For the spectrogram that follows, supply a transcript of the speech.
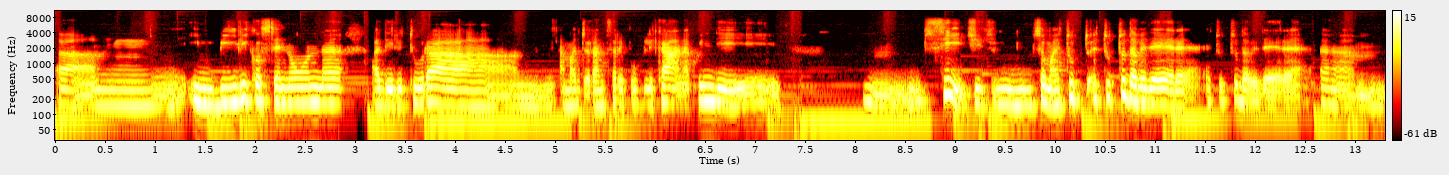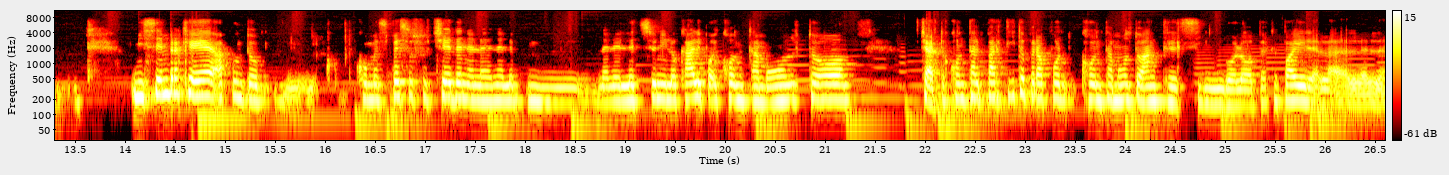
um, in bilico, se non addirittura um, a maggioranza repubblicana. Quindi um, sì, ci, insomma, è tutto, è tutto, da vedere. È tutto da vedere. Um, mi sembra che appunto come spesso succede nelle, nelle, nelle, elezioni locali poi conta molto certo conta il partito però conta molto anche il singolo perché poi la, la, la,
